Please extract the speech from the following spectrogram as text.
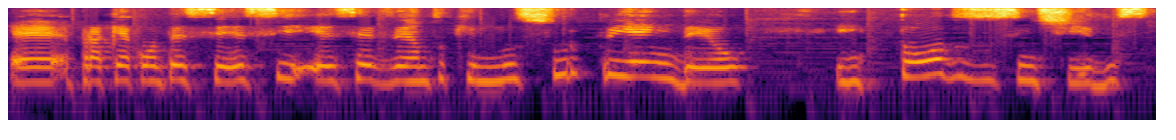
é, para que acontecesse esse evento que nos surpreendeu em todos os sentidos.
